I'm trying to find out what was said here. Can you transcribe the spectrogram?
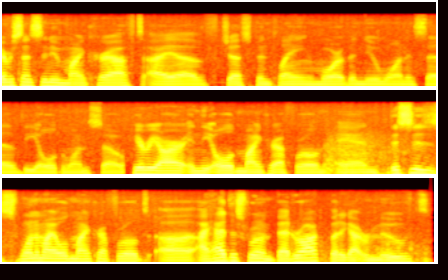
Ever since the new Minecraft, I have just been playing more of the new one instead of the old one, so here we are in the old Minecraft world, and this is one of my old Minecraft worlds. Uh, I had this world in Bedrock, but it got removed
